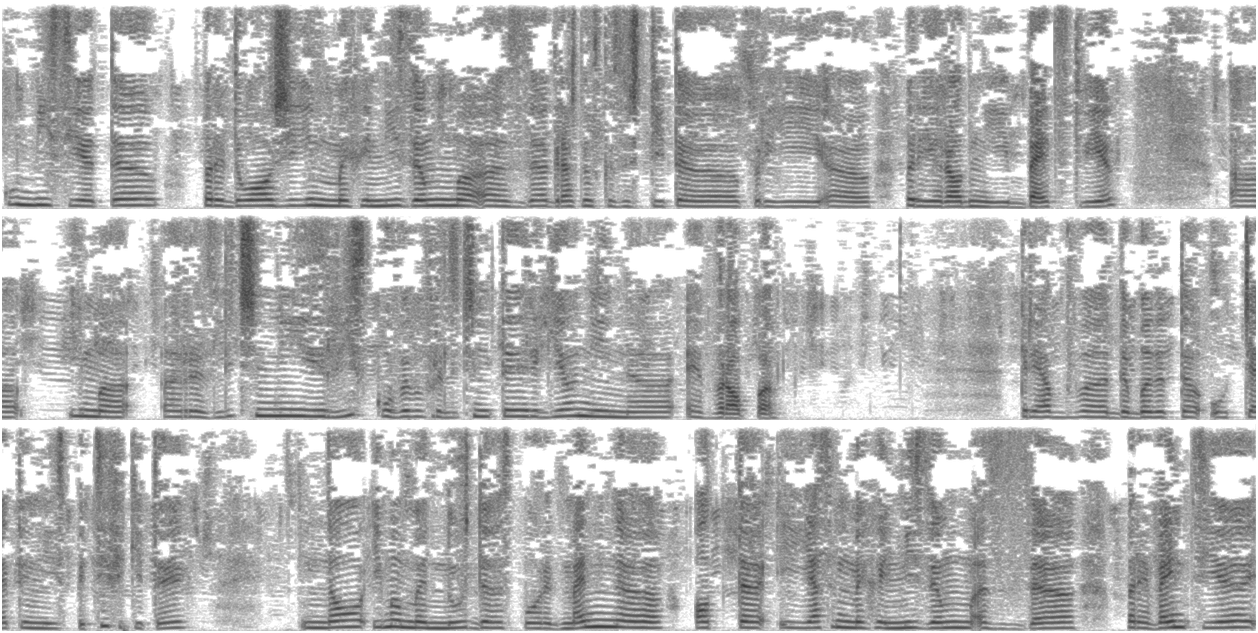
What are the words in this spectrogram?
Комисията предложи механизъм за гражданска защита при природни бедствия. Има различни рискове в различните региони на Европа. Трябва да бъдат отчетени спецификите, но имаме нужда, според мен, от ясен механизъм за превенция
